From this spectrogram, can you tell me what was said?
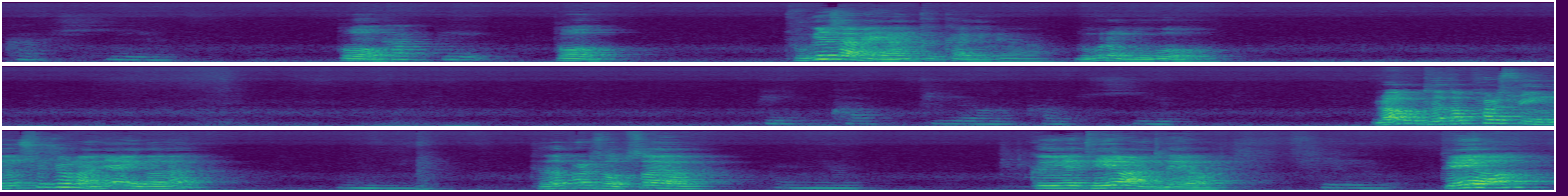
각 C 또, 각 B 또, 두 개잖아, 양 끝각이면. 누구랑 누구? 라고 대답할 수 있는 수준 아니야 이거는? 음. 대답할 수 없어요. 음. 그게 돼요 안 돼요? 돼요. 돼요?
